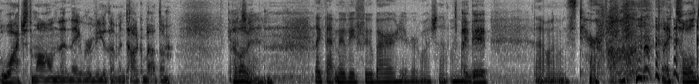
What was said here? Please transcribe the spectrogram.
watch them all and then they review them and talk about them. I love it. Like that movie Fubar. Did you ever watch that one? I did. That one was terrible. I told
